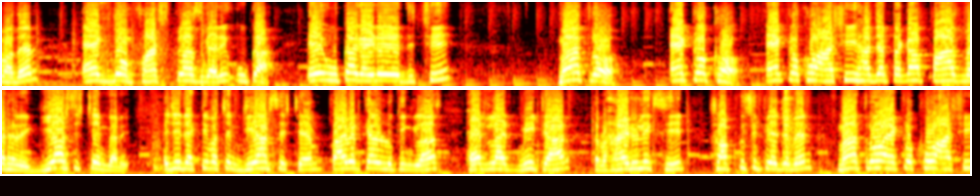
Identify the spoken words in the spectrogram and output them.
আমাদের, একদম ফার্স্ট ক্লাস গাড়ি উকা। এই উকা গাড়িটা দিচ্ছি মাত্র এক লক্ষ এক লক্ষ আশি হাজার টাকা পাঁচ ব্যাটারি গিয়ার সিস্টেম গাড়ি। এই যে দেখতে পাচ্ছেন gear system private car looking glass headlight meter তারপর হাইড্রোলিক সিট সবকিছু পেয়ে যাবেন মাত্র এক লক্ষ আশি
